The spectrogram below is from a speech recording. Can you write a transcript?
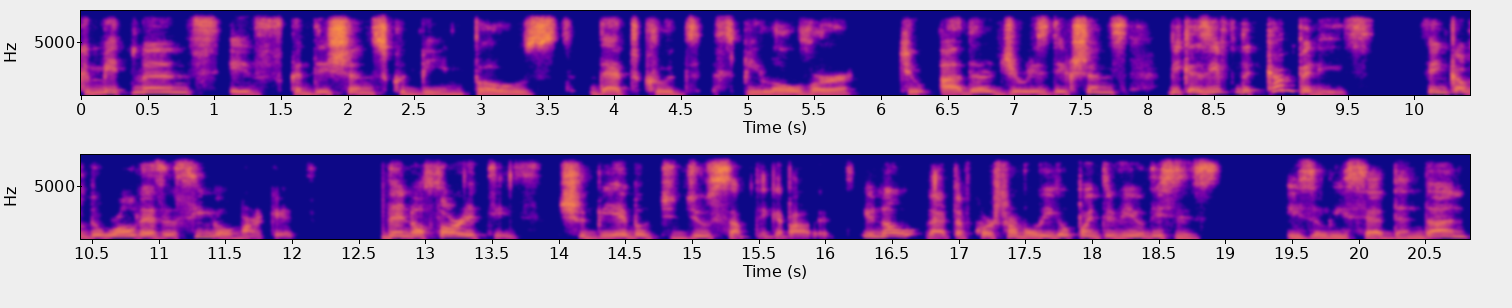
commitments, if conditions could be imposed that could spill over to other jurisdictions. Because if the companies think of the world as a single market, then authorities should be able to do something about it. You know that, of course, from a legal point of view, this is easily said than done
